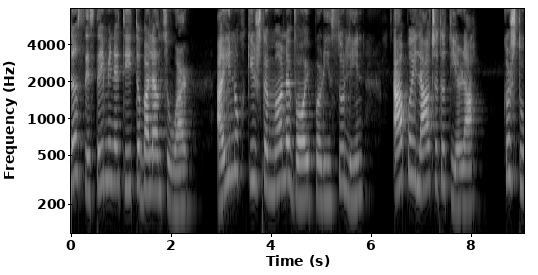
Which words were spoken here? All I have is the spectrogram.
në sistemin e tij të balancuar. Ai nuk kishte më nevojë për insulinë apo ilaçe të tjera. Kështu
